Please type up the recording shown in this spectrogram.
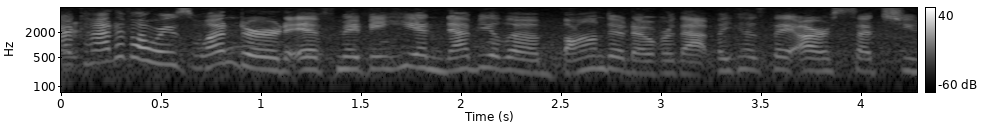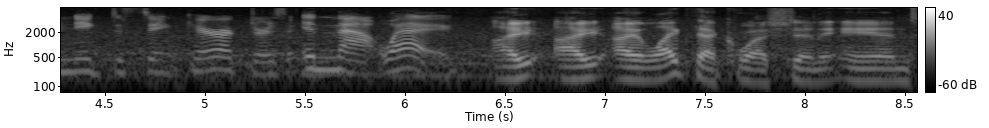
I kind of always wondered if maybe he and Nebula bonded over that because they are such unique, distinct characters in that way. I, I, I like that question, and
